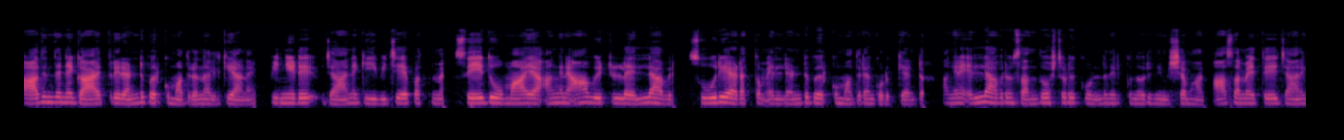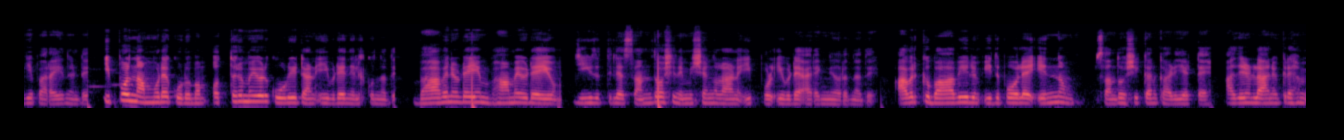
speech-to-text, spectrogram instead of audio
ആദ്യം തന്നെ ഗായത്രി രണ്ടു പേർക്കും മധുരം നൽകിയാണ്. പിന്നീട് ജാനകി വിജയപത്മ സേതു മായ അങ്ങനെ ആ വീട്ടിലുള്ള എല്ലാവരും സൂര്യ അടക്കം രണ്ടു രണ്ടുപേർക്കും മധുരം കൊടുക്കുകയാണ്. അങ്ങനെ എല്ലാവരും സന്തോഷത്തോടെ കൊണ്ടു നിൽക്കുന്ന ഒരു നിമിഷമാണ്. ആ സമയത്ത് ജാനകി പറയുന്നുണ്ട് ഇപ്പോൾ നമ്മുടെ കുടുംബം ഒത്തൊരുമയോട് കൂടിയിട്ടാണ് ഇവിടെ നിൽക്കുന്നത്. ഭാവനയുടെയും ഭാമയുടെയും ജീവിതത്തിലെ സന്തോഷ നിമിഷങ്ങളാണ് ഇപ്പോൾ ഇവിടെ അരങ്ങേറുന്നത്. അവർക്ക് ഭാവിയിലും ഇതുപോലെ എന്നും സന്തോഷിക്കാൻ കഴിയട്ടെ. അതിനുള്ള അനുഗ്രഹം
